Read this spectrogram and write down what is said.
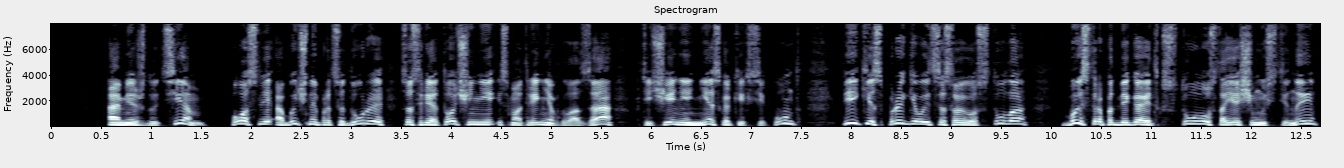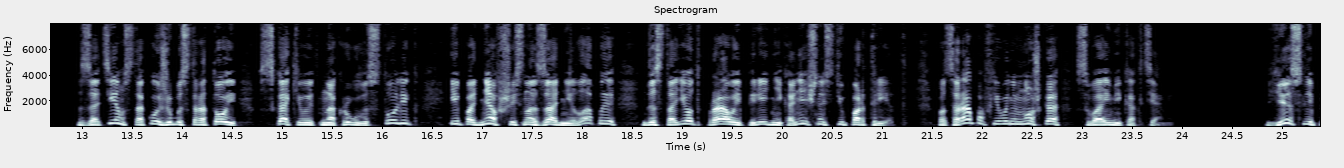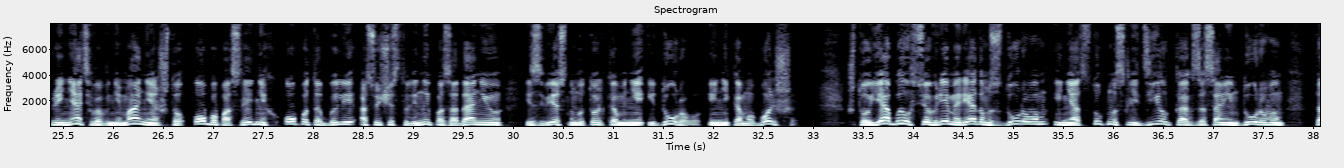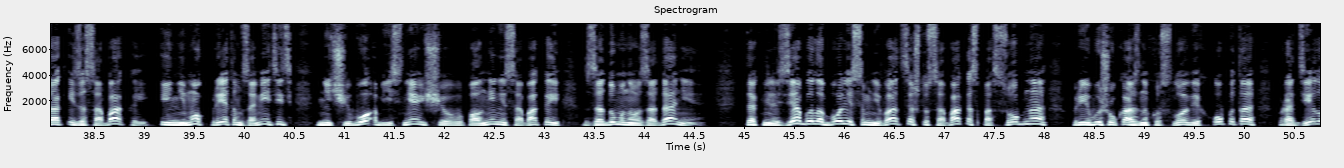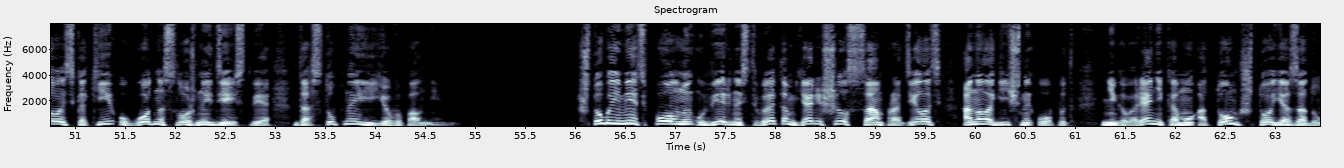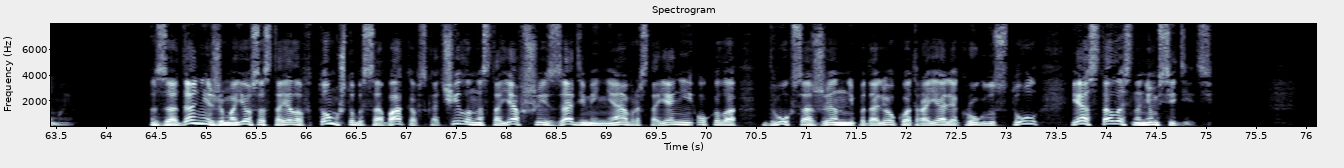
А между тем, после обычной процедуры сосредоточения и смотрения в глаза в течение нескольких секунд, Пики спрыгивает со своего стула, быстро подбегает к стулу, стоящему у стены, Затем с такой же быстротой вскакивает на круглый столик и, поднявшись на задние лапы, достает правой передней конечностью портрет, поцарапав его немножко своими когтями. Если принять во внимание, что оба последних опыта были осуществлены по заданию, известному только мне и Дурову, и никому больше, что я был все время рядом с Дуровым и неотступно следил как за самим Дуровым, так и за собакой, и не мог при этом заметить ничего объясняющего выполнение собакой задуманного задания, так нельзя было более сомневаться, что собака способна при вышеуказанных условиях опыта проделывать какие угодно сложные действия, доступные ее выполнению. Чтобы иметь полную уверенность в этом, я решил сам проделать аналогичный опыт, не говоря никому о том, что я задумаю. Задание же мое состояло в том, чтобы собака вскочила на стоявший сзади меня в расстоянии около двух сажен неподалеку от рояля круглый стул и осталась на нем сидеть.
